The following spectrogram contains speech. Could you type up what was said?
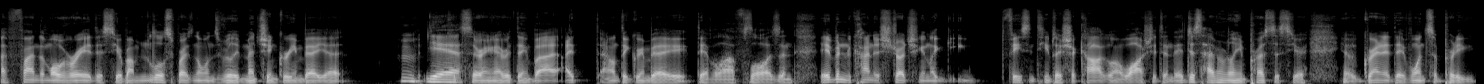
I find them overrated this year, but I'm a little surprised no one's really mentioned Green Bay yet. Hmm. Yeah. considering everything. But I, I don't think Green Bay they have a lot of flaws, and they've been kind of stretching and like facing teams like Chicago and Washington. They just haven't really impressed this year. You know, granted they've won some pretty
